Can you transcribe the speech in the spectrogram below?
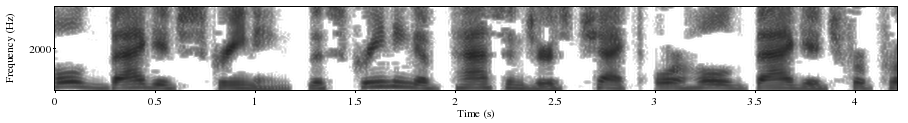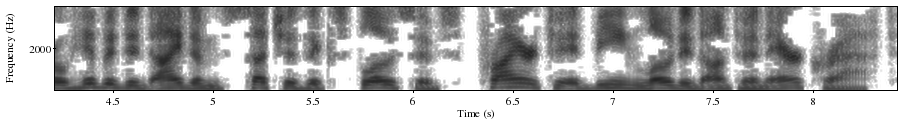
Hold baggage screening, the screening of passengers checked, or hold baggage for prohibited items such as explosives, prior to it being loaded onto an aircraft.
